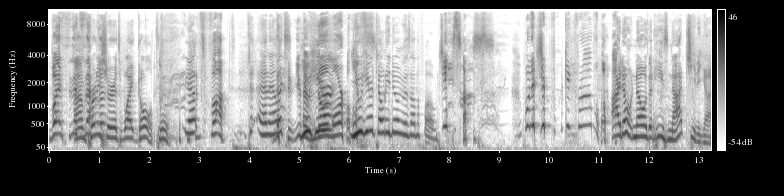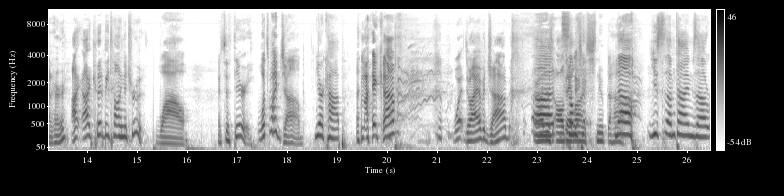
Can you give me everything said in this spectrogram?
but that's I'm pretty sure it's white gold too. Yep. it's fucked. T- And Alex, You have hear no morals. you hear Tony doing this on the phone. Jesus, what is your fucking problem? I don't know that he's not cheating on her. I, I could be telling the truth. Wow, It's a theory. what's my job? You're a cop. Am I a cop? What do I have a job? Or I Uh, just all day some- long snoop the house. No, you sometimes uh,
